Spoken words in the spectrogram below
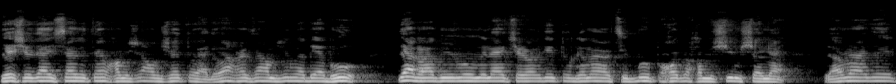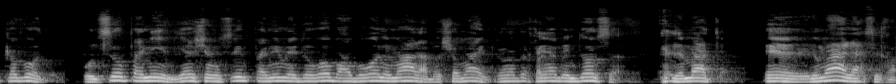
זה שיודע יישא ויתר חמישה חומשי תורה, דבר אחר שר חמישים רבי אבהו, זה אמר רבי אבהו מנין שלא עובדים תורגמן לציבור פחות מחמישים שנה, למה? זה כבוד? ונשוא פנים, זה שנושאים פנים לדורו בעבורו למעלה, בשמיים, כמו רבי חניה בן דוסה, למטה, אה, למעלה, סליחה,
